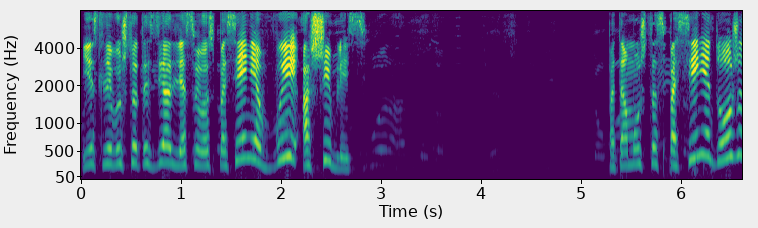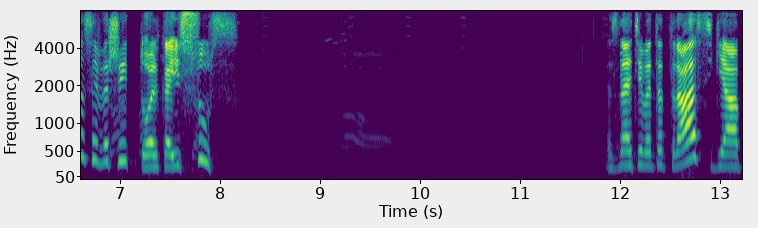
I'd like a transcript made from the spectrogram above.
Если вы что-то сделали для своего спасения, вы ошиблись потому что спасение должен совершить только Иисус. Знаете, в этот раз я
